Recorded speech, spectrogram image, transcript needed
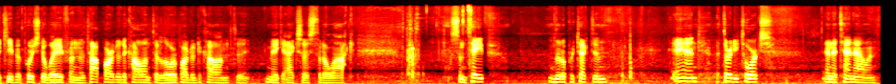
to keep it pushed away from the top part of the column to the lower part of the column to make access to the lock. Some tape, a little protective, and a 30 Torx and a 10 Allen.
